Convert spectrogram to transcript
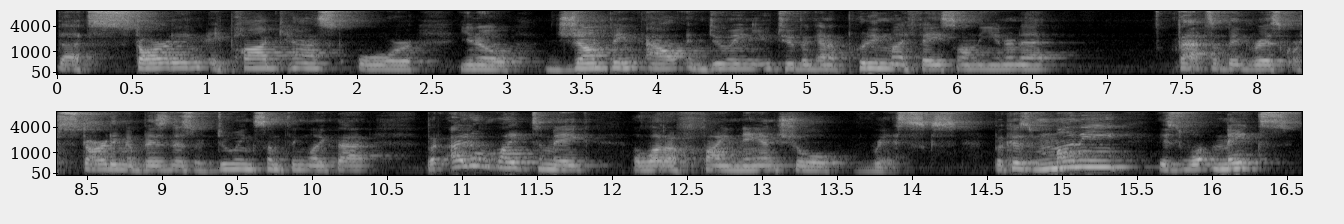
that's starting a podcast or you know jumping out and doing YouTube and kind of putting my face on the internet that's a big risk, or starting a business or doing something like that. But I don't like to make a lot of financial risks because money is what makes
